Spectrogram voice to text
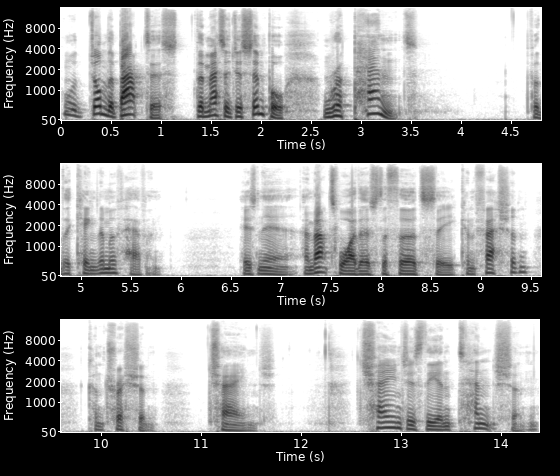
Well, John the Baptist, the message is simple repent, for the kingdom of heaven is near. And that's why there's the third C confession, contrition, change. Change is the intention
